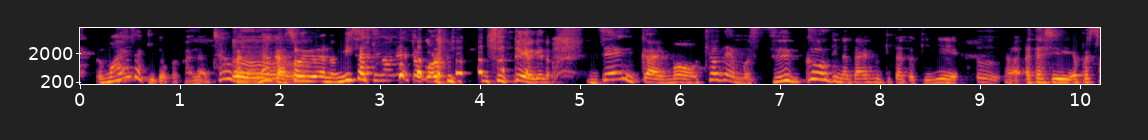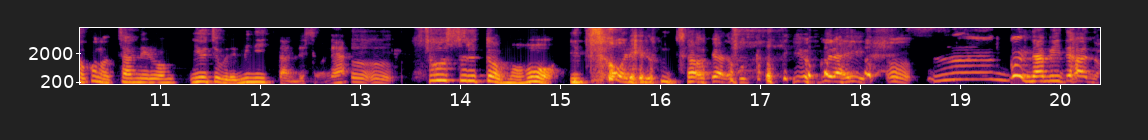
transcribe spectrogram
前崎とかかな？ちゃうかな、うんうんうん。なんかそういうあの岬のねところに映ってんやけど前回も去年もすっごい大きな台風来た時にうん。あ私やっぱりそこのチャンネルを YouTube で見に行ったんですよね。うんうん。そうするともういつ折れるんちゃうやろうかっていうぐらいすっごいなびいてはんの。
